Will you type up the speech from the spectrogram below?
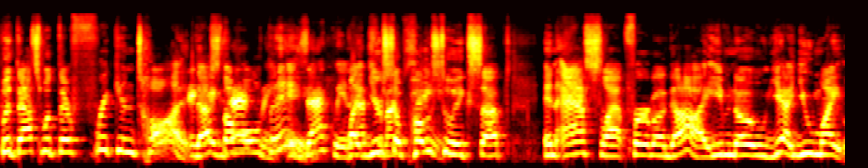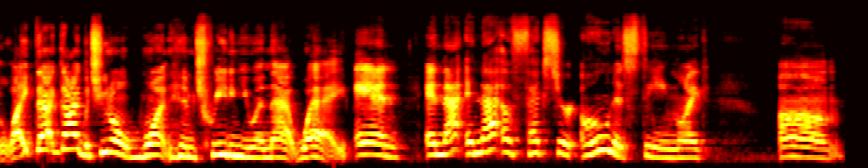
But that's what they're freaking taught. That's exactly, the whole thing. Exactly. like you're supposed to accept an ass slap for a guy, even though yeah, you might like that guy, but you don't want him treating you in that way. And and that and that affects your own esteem. Like, um,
